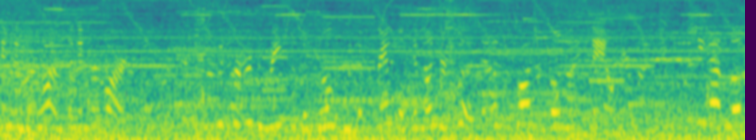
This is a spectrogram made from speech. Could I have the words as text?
him in her arms and in her heart. For her to raise underfoot, a squashed boneless snail. She had loved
